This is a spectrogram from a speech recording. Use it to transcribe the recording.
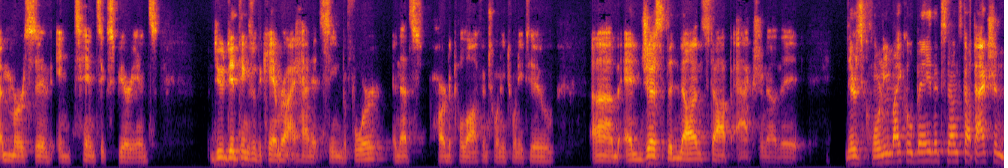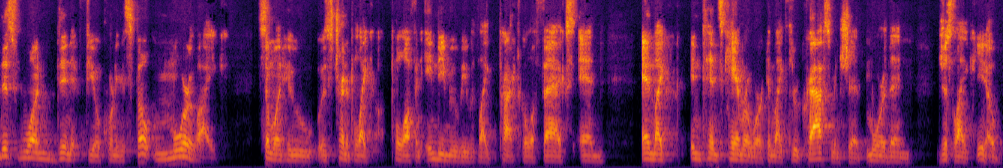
immersive intense experience. Dude did things with the camera I hadn't seen before, and that's hard to pull off in 2022. Um, and just the nonstop action of it. There's corny Michael Bay that's nonstop action. This one didn't feel corny. This felt more like someone who was trying to pull like pull off an indie movie with like practical effects and and like intense camera work and like through craftsmanship more than just like you know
